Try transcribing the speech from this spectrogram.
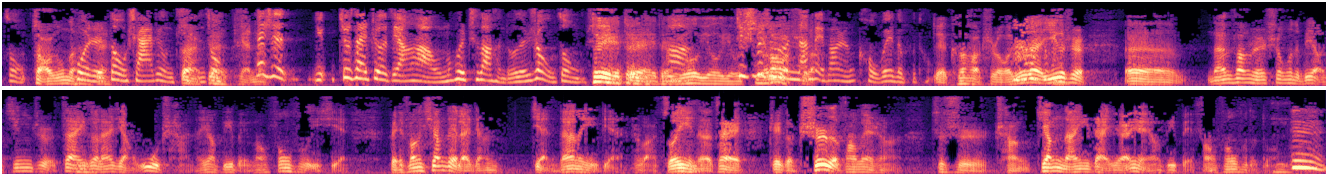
粽，枣粽的或者豆沙这种甜粽，但是有就在浙江啊，我们会吃到很多的肉粽。对对对，有有有。这是不是南北方人口味的不同？对，可好吃了。我觉得一个是呃南方人生活的比较精致，再一个来讲物产呢要比北方丰富一些，北方相对来讲简单了一点，是吧？所以呢，在这个吃的方面上。就是长江南一带远远要比北方丰富的多。嗯，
